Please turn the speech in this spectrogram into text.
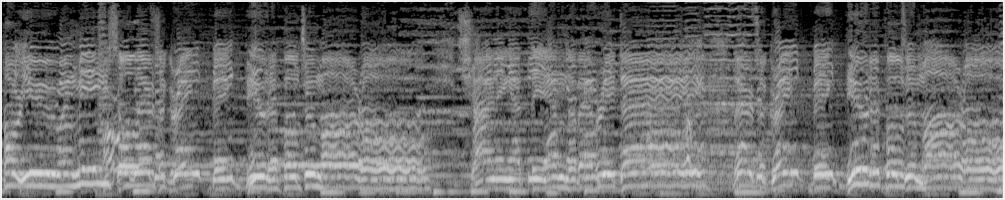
for you and me. So there's a great, big, beautiful tomorrow shining at the end of every day. There's a great, big, beautiful tomorrow,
